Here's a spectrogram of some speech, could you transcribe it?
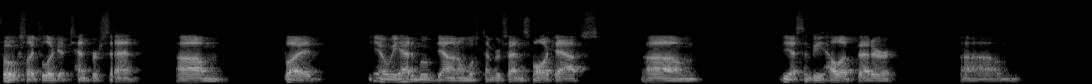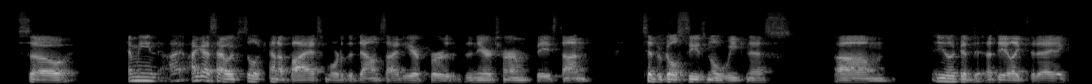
folks like to look at ten percent. Um, but you know, we had to move down almost ten percent in smaller caps. Um, the S and P held up better. Um, so, I mean, I, I guess I would still kind of bias more to the downside here for the near term, based on typical seasonal weakness. Um, you look at a day like today,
